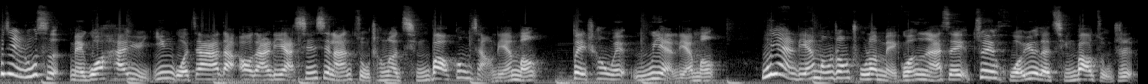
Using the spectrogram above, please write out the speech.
不仅如此，美国还与英国、加拿大、澳大利亚、新西兰组成了情报共享联盟，被称为“五眼联盟”。五眼联盟中，除了美国 NSA，最活跃的情报组织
